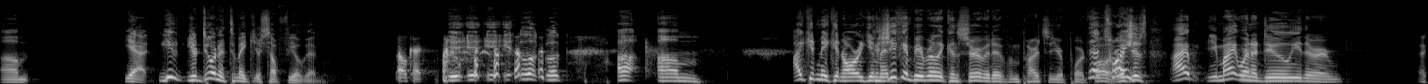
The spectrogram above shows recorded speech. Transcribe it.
Um, yeah, you you're doing it to make yourself feel good. Okay. It- it- it- it- look, look. Uh, um, I could make an argument. Because you can be really conservative in parts of your portfolio. That's right. Which is, I you might want to do either a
